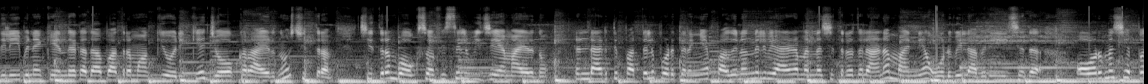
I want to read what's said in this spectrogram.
ദിലീപിനെ കേന്ദ്ര കഥാപാത്രമാക്കി ഒരുക്കിയ ജോക്കർ ആയിരുന്നു ചിത്രം. ചിത്രം ബോക്സ് ഓഫീസിൽ വിജയമായിരുന്നു. രണ്ടായിരത്തി പത്തിൽ പുറത്തിറങ്ങിയ പതിനൊന്നിൽ വ്യാഴം എന്ന ചിത്രത്തിലാണ് മഞ്ഞ ഒടുവിൽ അഭിനയിച്ചത്. ഓർമ്മച്ചെപ്പ്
